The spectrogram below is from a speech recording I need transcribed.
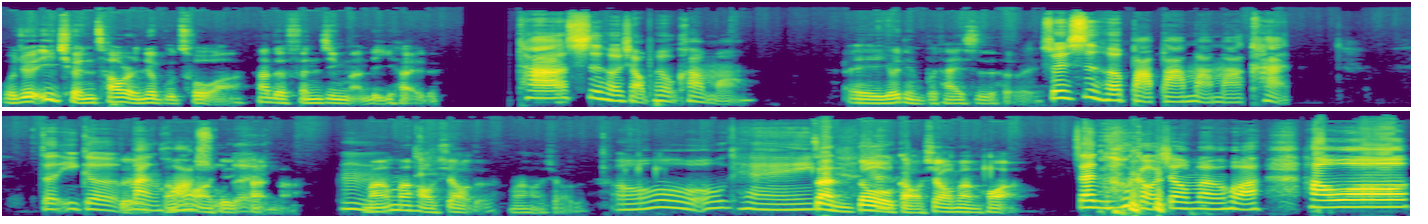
我觉得《一拳超人》就不错啊，他的分镜蛮厉害的。他适合小朋友看吗？哎，有点不太适合哎，所以适合爸爸妈妈看的一个漫画书的嗯，蛮蛮好笑的，蛮好笑的，哦，OK，战斗 搞笑漫画。战斗搞笑漫画，好哦。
